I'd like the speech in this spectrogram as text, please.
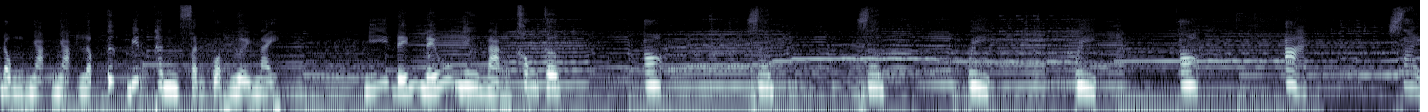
Đồng nhạc nhạc lập tức biết thân phận của người này. Nghĩ đến nếu như nàng không cơ. O. Sơ. Sơ. Quy. Quy. O, À Sai.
